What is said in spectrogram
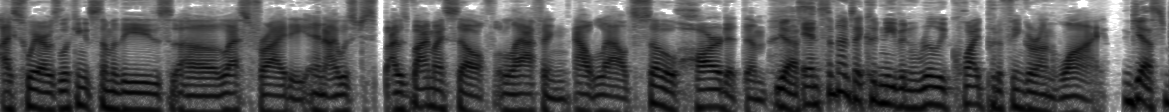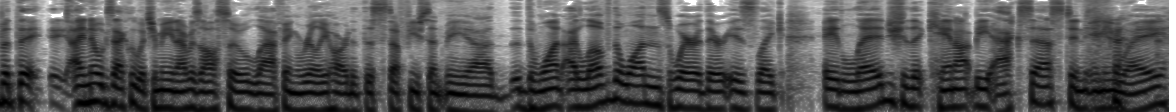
I swear I was looking at some of these uh, last Friday, and I was just I was by myself laughing out loud so hard at them. Yes, and sometimes I couldn't even really quite put a finger on why. Yes, but the I know exactly what you mean. I was also laughing really hard at this stuff you sent me. Uh, the one I love the ones where there is like a ledge that cannot be accessed in any way.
